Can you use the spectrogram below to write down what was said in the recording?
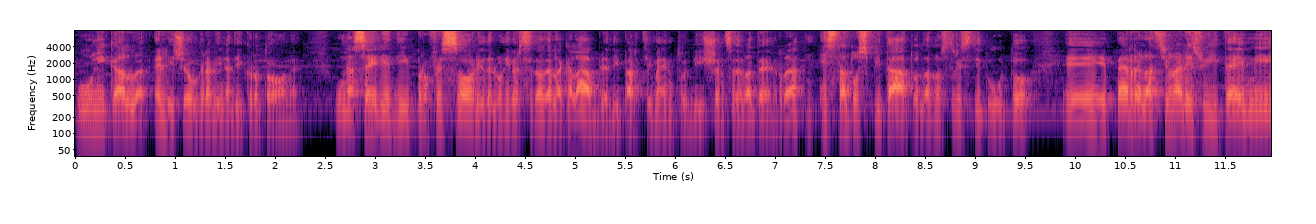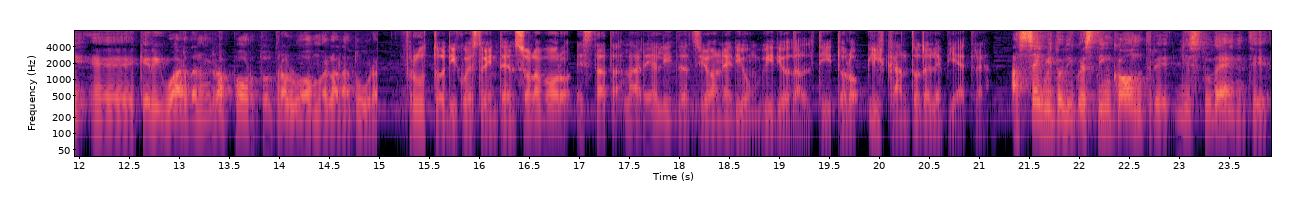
Unical e Liceo Gravina di Crotone una serie di professori dell'Università della Calabria, Dipartimento di Scienze della Terra, è stato ospitato dal nostro istituto eh, per relazionare sui temi eh, che riguardano il rapporto tra l'uomo e la natura. Frutto di questo intenso lavoro è stata la realizzazione di un video dal titolo Il canto delle pietre. A seguito di questi incontri, gli studenti, eh,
